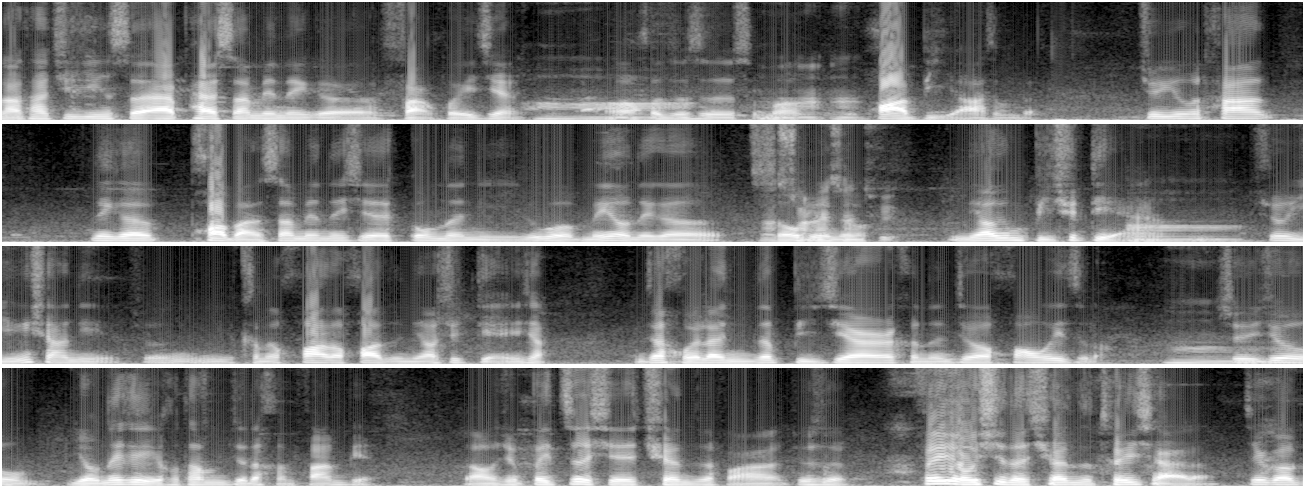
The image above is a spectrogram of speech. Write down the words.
拿它去映射 iPad 上面那个返回键啊，或者是什么画笔啊什么的，就因为它那个画板上面那些功能，你如果没有那个手柄的，你要用笔去点，就影响你，就你可能画着画着你要去点一下，你再回来你的笔尖儿可能就要换位置了，所以就有那个以后他们觉得很方便，然后就被这些圈子反而就是非游戏的圈子推起来了，结果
